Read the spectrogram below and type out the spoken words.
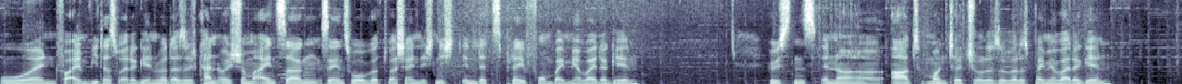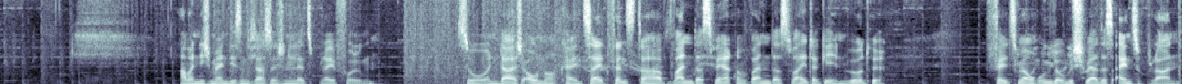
Und vor allem, wie das weitergehen wird. Also ich kann euch schon mal eins sagen, Saints Row wird wahrscheinlich nicht in Let's Play-Form bei mir weitergehen. Höchstens in einer Art Montage oder so wird es bei mir weitergehen. Aber nicht mehr in diesen klassischen Let's Play-Folgen. So, und da ich auch noch kein Zeitfenster habe, wann das wäre, wann das weitergehen würde, fällt es mir auch unglaublich schwer, das einzuplanen.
